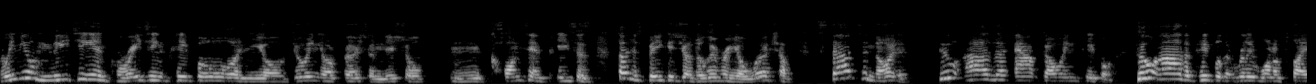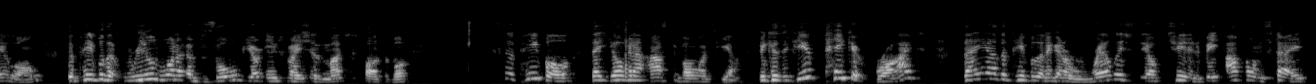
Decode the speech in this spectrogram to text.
when you're meeting and greeting people and you're doing your first initial mm, content pieces, so to speak, as you're delivering your workshop, start to notice who are the outgoing people? Who are the people that really want to play along? The people that really want to absorb your information as much as possible? The people that you're going to ask to volunteer. Because if you pick it right, they are the people that are going to relish the opportunity to be up on stage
